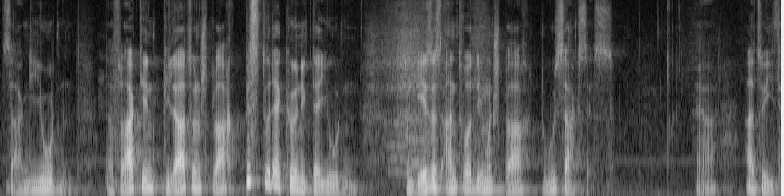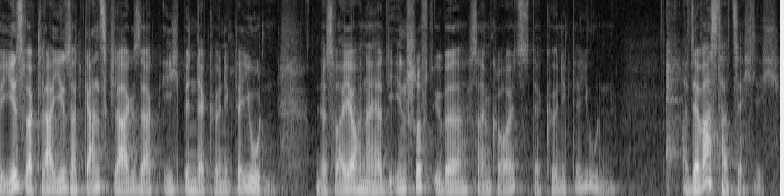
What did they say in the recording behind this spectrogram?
sagen die Juden. Da fragt ihn Pilatus und sprach, bist du der König der Juden? Und Jesus antwortete ihm und sprach, du sagst es. Ja, also für Jesus war klar, Jesus hat ganz klar gesagt, ich bin der König der Juden. Und das war ja auch nachher die Inschrift über seinem Kreuz, der König der Juden. Also er war es tatsächlich.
